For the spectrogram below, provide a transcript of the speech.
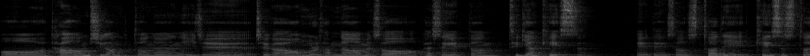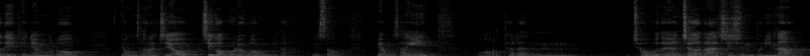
어, 다음 시간부터는 이제 제가 업무를 담당하면서 발생했던 특이한 케이스에 대해서 스터디 케이스 스터디 개념으로 영상을 찍어, 찍어 보려고 합니다. 그래서 그 영상이 어, 다른 저보다 연차가 낮으신 분이나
